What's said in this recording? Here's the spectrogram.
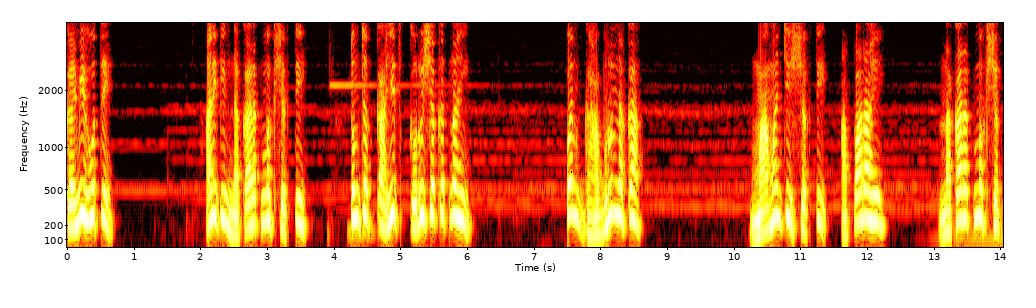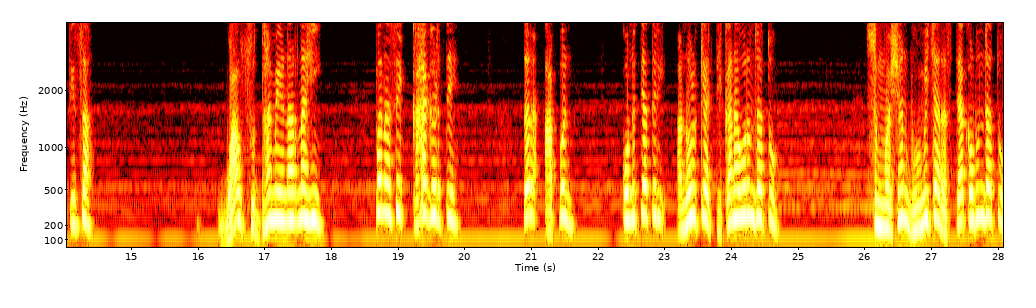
कमी होते. आणि ती नकारात्मक शक्ती तुमचं काहीच करू शकत नाही. पण घाबरू नका. मामांची शक्ती अपार आहे. नकारात्मक शक्तीचा वाव सुद्धा मिळणार नाही. पण असे का घडते? तर आपण कोणत्या तरी अनोळख्या ठिकाणावरून जातो. स्मशानभूमीच्या रस्त्याकडून जातो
